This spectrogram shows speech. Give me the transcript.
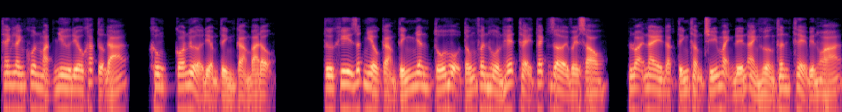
thanh lanh khuôn mặt như điêu khắc tượng đá, không có nửa điểm tình cảm ba động. Từ khi rất nhiều cảm tính nhân tố hộ tống phân hồn hết thể tách rời về sau, loại này đặc tính thậm chí mạnh đến ảnh hưởng thân thể biến hóa,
